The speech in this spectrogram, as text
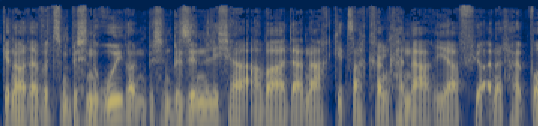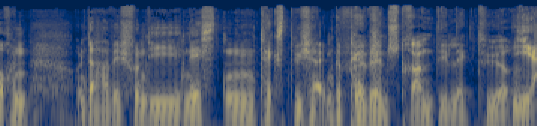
genau, da wird es ein bisschen ruhiger und ein bisschen besinnlicher, aber danach geht's nach Gran Canaria für anderthalb Wochen und da habe ich schon die nächsten Textbücher im Für Gepäck. den Strand die Lektüre. Ja,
